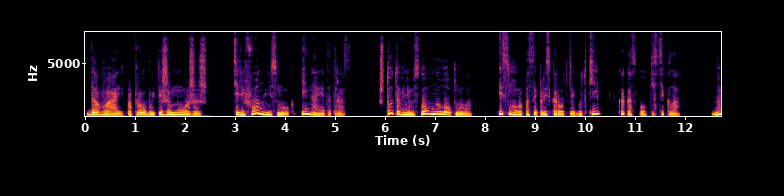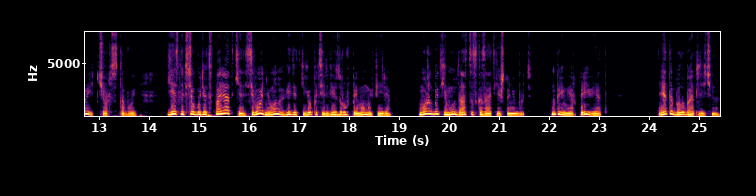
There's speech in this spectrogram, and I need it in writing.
«Давай, попробуй, ты же можешь!» Телефон не смог и на этот раз. Что-то в нем словно лопнуло, и снова посыпались короткие гудки, как осколки стекла. Ну и черт с тобой. Если все будет в порядке, сегодня он увидит ее по телевизору в прямом эфире. Может быть, ему удастся сказать ей что-нибудь. Например, «Привет». Это было бы отлично.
